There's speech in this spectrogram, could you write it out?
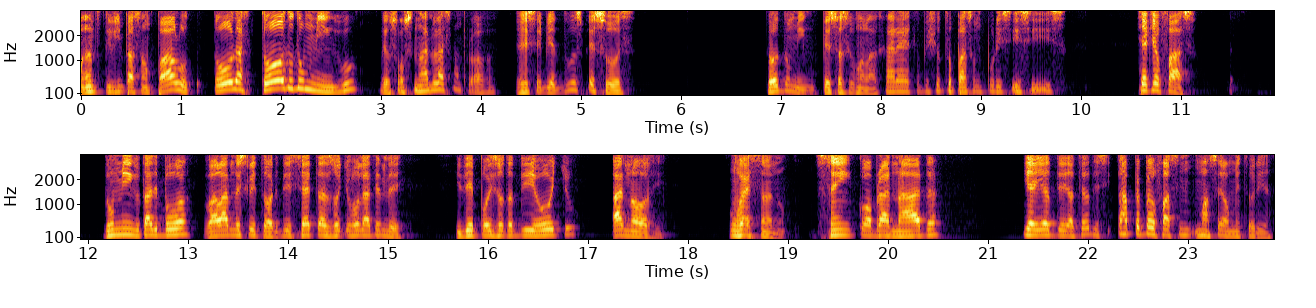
Antes de vir para São Paulo, toda, todo domingo, eu sou funcionário lá em São Prova. Eu recebia duas pessoas. Todo domingo. Pessoas que vão lá, careca, bicho, eu tô passando por isso, isso e isso. O que é que eu faço? Domingo, tá de boa? Vai lá no meu escritório. De 7 às 8 eu vou lhe atender. E depois outra de 8 a 9. Conversando. Sem cobrar nada. E aí eu, até eu disse, rapaz, eu faço Maceió mentoria.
